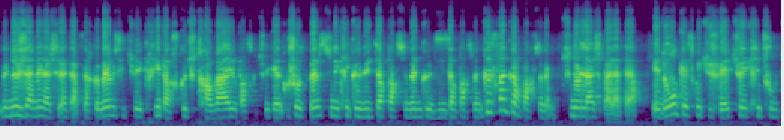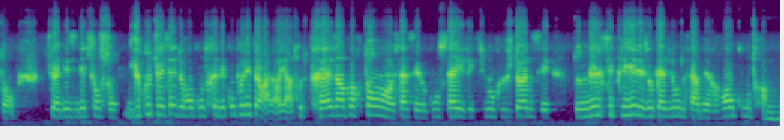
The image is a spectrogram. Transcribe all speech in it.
Mais ne jamais lâcher l'affaire. C'est-à-dire que même si tu écris parce que tu travailles ou parce que tu fais quelque chose, même si tu n'écris que 8 heures par semaine, que 10 heures par semaine, que 5 heures par semaine, tu ne lâches pas l'affaire. Et donc, qu'est-ce que tu fais? Tu écris tout le temps. Tu as des idées de chansons. Du coup, tu essayes de rencontrer des compositeurs. Alors, il y a un truc très important, ça c'est le conseil effectivement que je donne, c'est de multiplier les occasions de faire des rencontres. Mmh.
